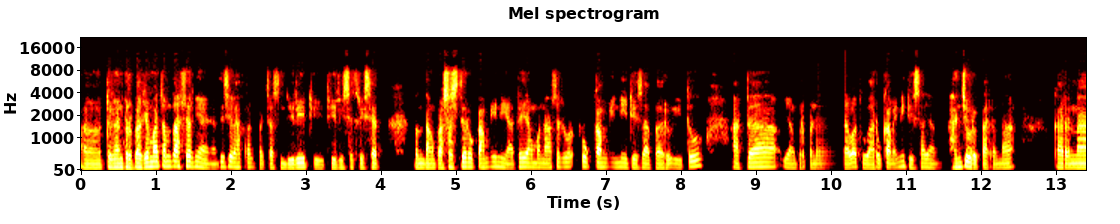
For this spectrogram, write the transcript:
uh, dengan berbagai macam tafsirnya nanti silahkan baca sendiri di, riset-riset tentang prasasti rukam ini ada yang menafsir rukam ini desa baru itu ada yang berpendapat bahwa rukam ini desa yang hancur karena karena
